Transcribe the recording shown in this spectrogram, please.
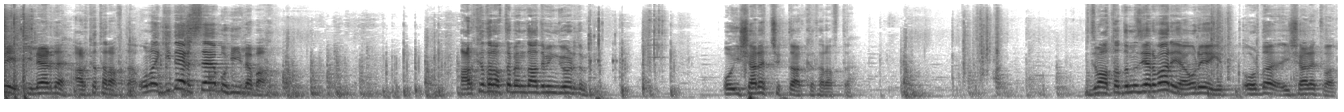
Değil ileride arka tarafta. Ona giderse bu hile bak. Arka tarafta ben daha demin gördüm. O işaret çıktı arka tarafta. Bizim atladığımız yer var ya oraya git. Orada işaret var.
